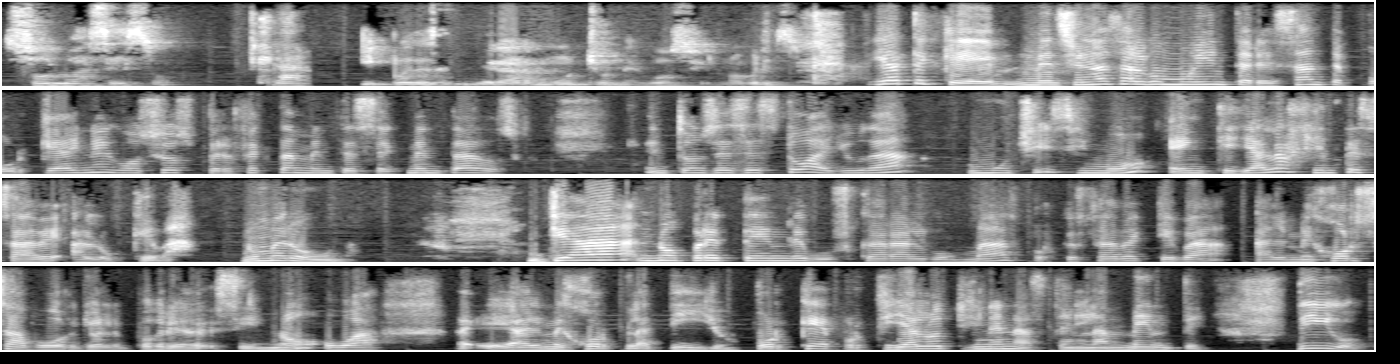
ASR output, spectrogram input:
solo haz eso. Claro. Y puedes generar mucho negocio, ¿no, Brice? Fíjate que mencionas algo muy interesante porque hay negocios perfectamente segmentados. Entonces, esto ayuda muchísimo en que ya la gente sabe a lo que va. Número uno ya no pretende buscar algo más porque sabe que va al mejor sabor, yo le podría decir, ¿no? O eh, al mejor platillo. ¿Por qué? Porque ya lo tienen hasta en la mente. Digo,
